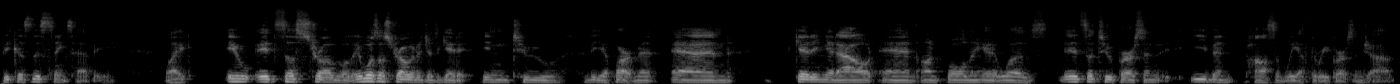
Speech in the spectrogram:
because this thing's heavy. Like it, it's a struggle. It was a struggle to just get it into the apartment and getting it out and unfolding it was it's a two person even possibly a three person job.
